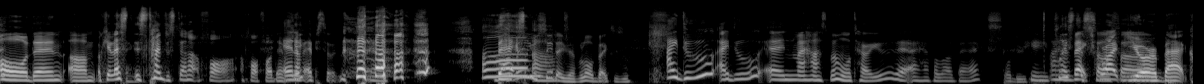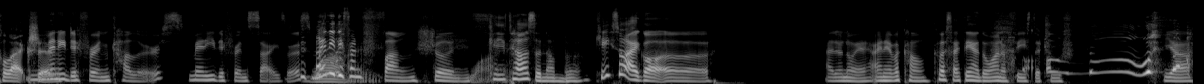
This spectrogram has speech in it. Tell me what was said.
oh, then um, okay, let's. It's time to stand up for for for them. End of episode. Bags Why Um, you are- say that you have a lot of bags also? I do, I do, and my husband will tell you that I have a lot of bags. What do you Okay, think? Please bags of, describe your um, bag collection. Many different colors, many different sizes, many different functions. Why? Can you tell us a number? Okay, so I got uh I don't know, eh. I never count because I think I don't want to face the truth. No. Yeah.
